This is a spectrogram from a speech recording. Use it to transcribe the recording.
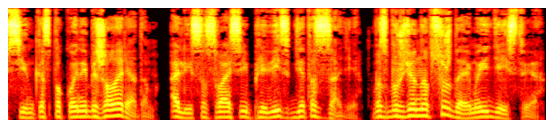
Псинка спокойно бежала рядом. Алиса с Васей плелись где-то сзади, возбужденно обсуждая мои действия.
